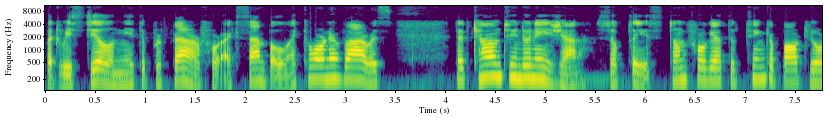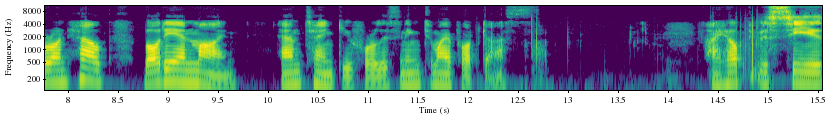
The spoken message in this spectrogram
but we still need to prepare for example like coronavirus that come to Indonesia. So please don't forget to think about your own health, body and mind. And thank you for listening to my podcast. I hope to see you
